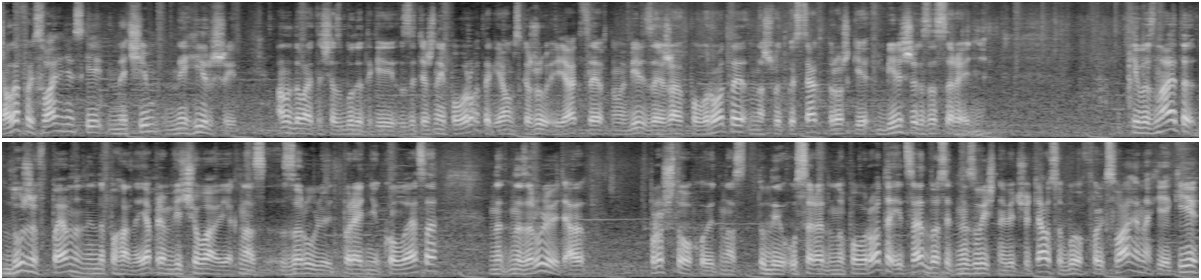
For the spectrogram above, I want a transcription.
Але Volkswagenівський нічим не гірший. А ну давайте зараз буде такий затяжний поворотик. Я вам скажу, як цей автомобіль заїжджає в повороти на швидкостях трошки більших за середні. І ви знаєте, дуже впевнений, непогано. Я прям відчуваю, як нас зарулюють передні колеса. Не, зарулюють, а проштовхують нас туди усередину поворота, і це досить незвичне відчуття, особливо в Volkswagen, які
